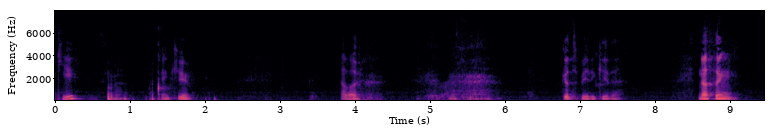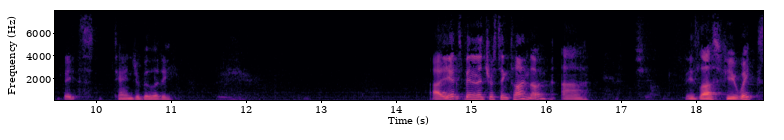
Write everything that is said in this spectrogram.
Thank you. Thank you. Hello. Good to be together. Nothing beats tangibility. Uh, yeah, it's been an interesting time though. Uh, these last few weeks.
